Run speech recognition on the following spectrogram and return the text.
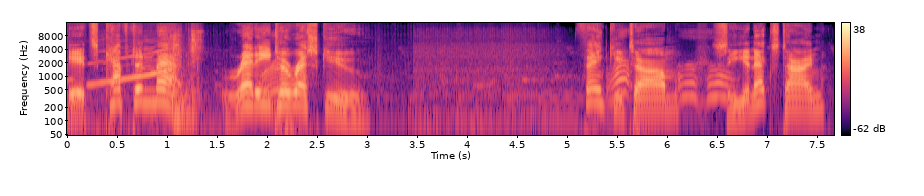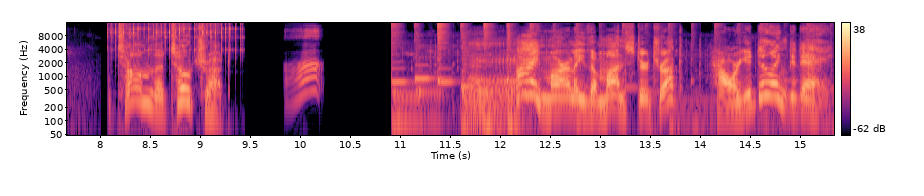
It's Captain Matt, ready to rescue. Thank you, Tom. See you next time. Tom the tow truck. Hi, Marley the monster truck. How are you doing today?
